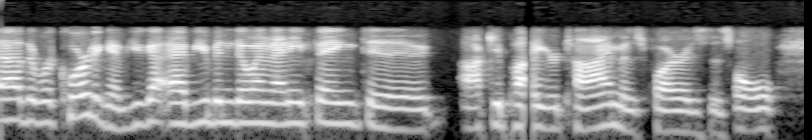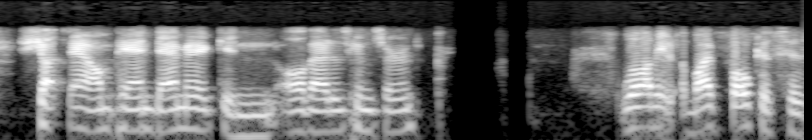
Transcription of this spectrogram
uh, the recording, have you got have you been doing anything to occupy your time as far as this whole shutdown, pandemic, and all that is concerned? Well, I mean, my focus has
